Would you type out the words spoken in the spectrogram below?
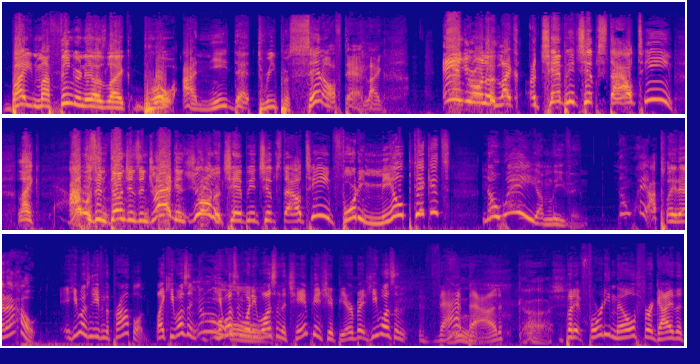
biting my fingernails like, bro, I need that 3% off that. Like, and you're on a like a championship style team. Like, I was in Dungeons and Dragons. You're on a championship style team. 40 meal tickets? No way I'm leaving. No way. I play that out. He wasn't even the problem. Like he wasn't no. he wasn't what he was in the championship year, but he wasn't that Ooh, bad. Gosh. But at 40 mil for a guy that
